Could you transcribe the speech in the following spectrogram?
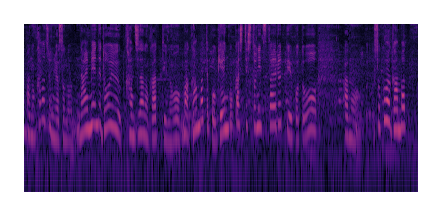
うん、あの彼女にはその内面でどういう感じなのかっていうのを、まあ、頑張ってこう言語化して人に伝えるっていうことをあのそこは頑張って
